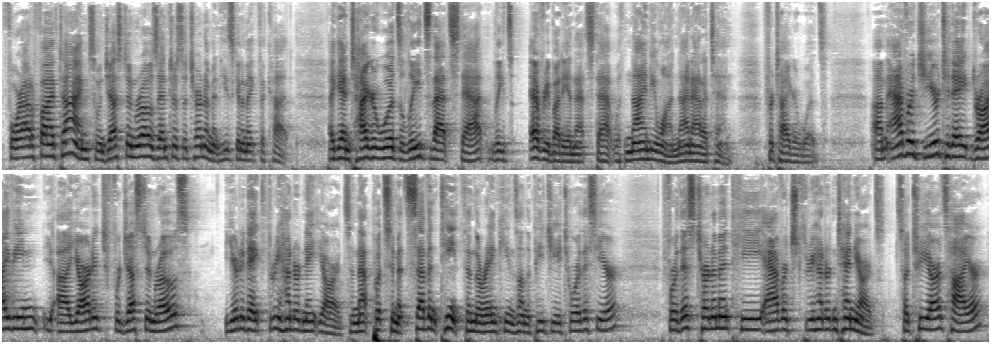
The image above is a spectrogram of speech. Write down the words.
four out of five times when Justin Rose enters a tournament, he's going to make the cut. Again, Tiger Woods leads that stat, leads everybody in that stat with 91, 9 out of 10 for Tiger Woods. Um, average year to date driving uh, yardage for Justin Rose, year to date 308 yards, and that puts him at 17th in the rankings on the PGA Tour this year. For this tournament, he averaged 310 yards, so two yards higher,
